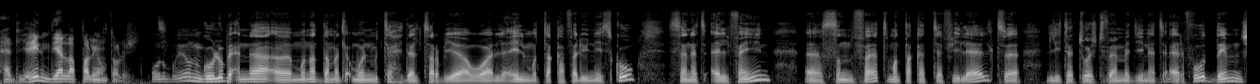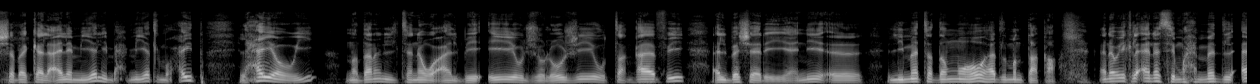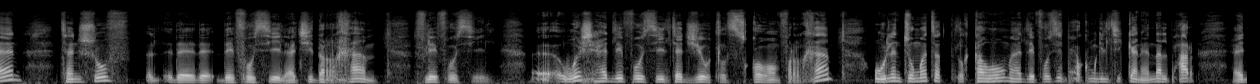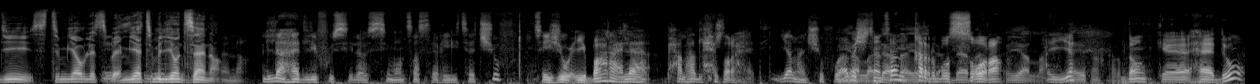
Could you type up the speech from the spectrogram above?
هاد العلم ديال la paléontologie ونبغيو نقولوا بأن آه، منظمة الأمم المتحدة للتربية والعلم والثقافة اليونسكو سنة 2000 آه، صنفت منطقة تافيلالت آه، اللي تتواجد فيها مدينة أرفود ضمن الشبكة العالمية لمحمية المحيط الحيوي. نظرا للتنوع البيئي والجيولوجي والثقافي البشري يعني آه، لما تضمه هذه المنطقة. أنا وياك الآن سي محمد الآن تنشوف des, des, des fossiles هادشي الرخام في les fossiles أه، واش هاد les fossiles تتجيو تلصقوهم في الرخام ولا نتوما تلقاوهم هاد les fossiles بحكم قلتي كان هنا البحر هادي 600 ولا 700 مليون سنة. لا هاد les fossiles أ السي منتصر اللي تتشوف تيجيو عبارة على بحال هاد الحجرة هادي يلا نشوفوها باش تنقربوا الصورة يلا هي. تنقربوا. donc آه، هادو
